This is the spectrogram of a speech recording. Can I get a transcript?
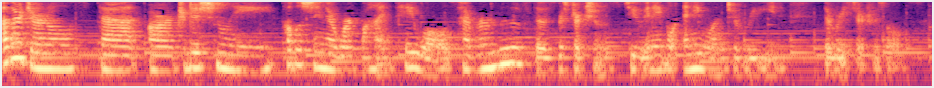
Other journals that are traditionally publishing their work behind paywalls have removed those restrictions to enable anyone to read the research results.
